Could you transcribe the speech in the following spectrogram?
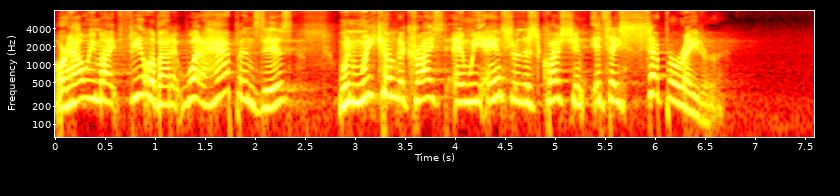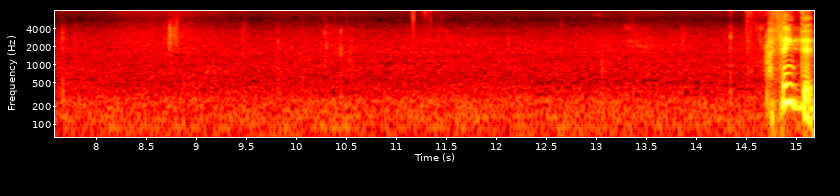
or how we might feel about it, what happens is when we come to Christ and we answer this question, it's a separator. Think that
